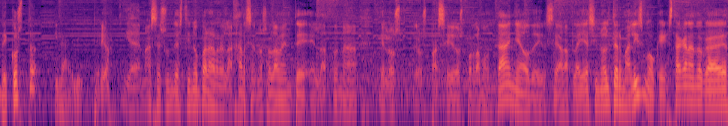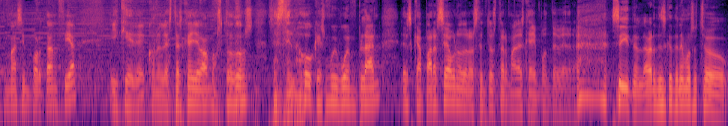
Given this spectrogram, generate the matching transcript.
de costa y la del interior. Y además es un destino para relajarse, no solamente en la zona de los, de los paseos por la montaña o de irse a la playa, sino el termalismo, que está ganando cada vez más importancia y que con el estrés que llevamos todos, desde luego que es muy buen plan escaparse a uno de los centros termales que hay en Pontevedra. Sí, la verdad es que tenemos ocho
